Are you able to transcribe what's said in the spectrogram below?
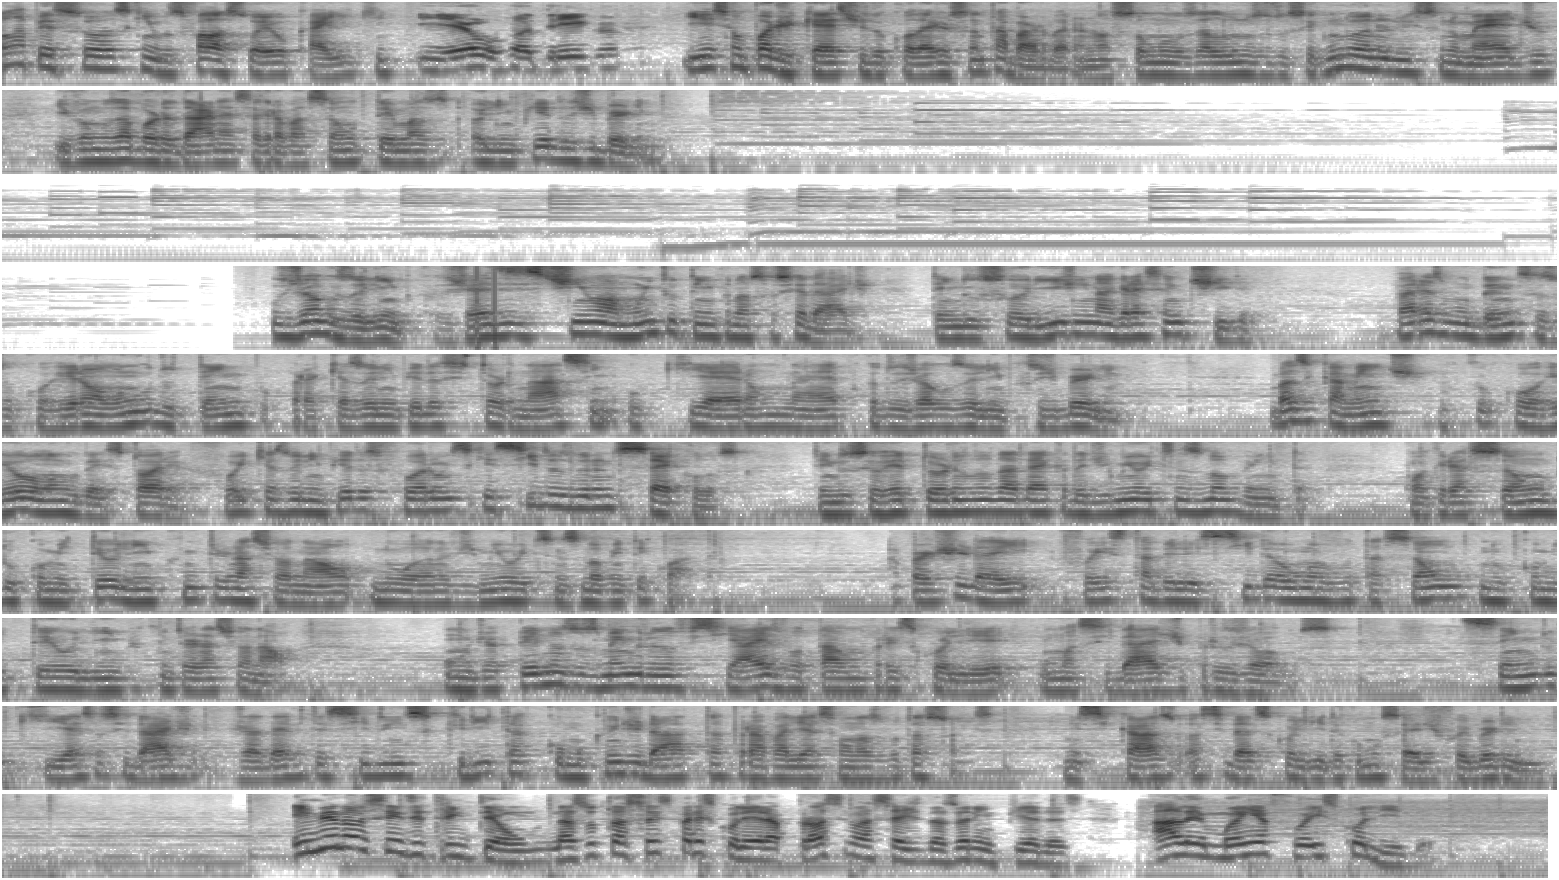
Olá pessoas, quem vos fala sou eu, Kaique. E eu, Rodrigo. E esse é um podcast do Colégio Santa Bárbara. Nós somos alunos do segundo ano do ensino médio e vamos abordar nessa gravação temas Olimpíadas de Berlim. Os Jogos Olímpicos já existiam há muito tempo na sociedade, tendo sua origem na Grécia Antiga. Várias mudanças ocorreram ao longo do tempo para que as Olimpíadas se tornassem o que eram na época dos Jogos Olímpicos de Berlim. Basicamente, o que ocorreu ao longo da história foi que as Olimpíadas foram esquecidas durante séculos, tendo seu retorno na década de 1890, com a criação do Comitê Olímpico Internacional no ano de 1894. A partir daí, foi estabelecida uma votação no Comitê Olímpico Internacional, onde apenas os membros oficiais votavam para escolher uma cidade para os Jogos, sendo que essa cidade já deve ter sido inscrita como candidata para avaliação nas votações. Nesse caso, a cidade escolhida como sede foi Berlim. Em 1931, nas votações para escolher a próxima sede das Olimpíadas, a Alemanha foi escolhida.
